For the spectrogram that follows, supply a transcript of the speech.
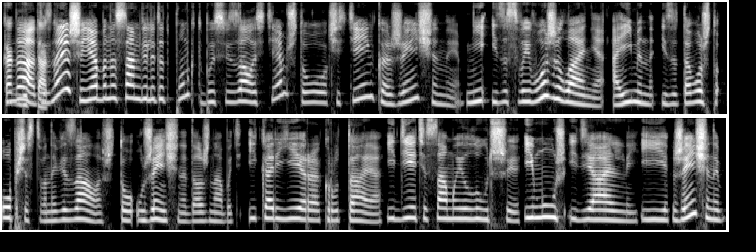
как да, бы так. ты знаешь, и я бы на самом деле этот пункт бы связала с тем, что частенько женщины не из-за своего желания, а именно из-за того, что общество навязало, что у женщины должна быть и карьера крутая, и дети самые лучшие, и муж идеальный, и женщины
